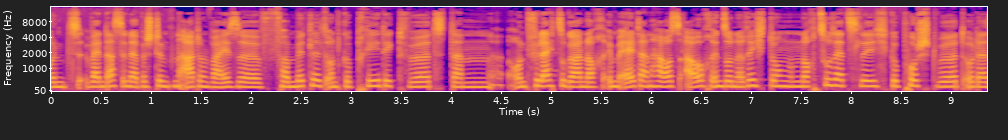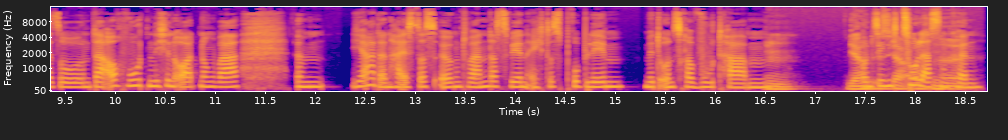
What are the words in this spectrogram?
Und wenn das in einer bestimmten Art und Weise vermittelt und gepredigt wird, dann und vielleicht sogar noch im Elternhaus auch in so eine Richtung noch zusätzlich gepusht wird oder so und da auch Wut nicht in Ordnung war, ähm, ja, dann heißt das irgendwann, dass wir ein echtes Problem mit unserer Wut haben mhm. ja, und, und sie nicht ja zulassen eine, können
